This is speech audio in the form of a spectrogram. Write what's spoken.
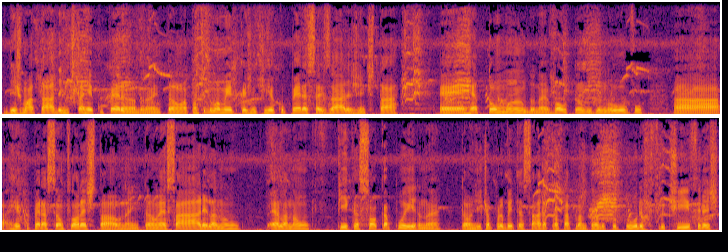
desmatadas, a gente está recuperando, né? Então, a partir do momento que a gente recupera essas áreas, a gente está é, retomando, né, voltando de novo a recuperação florestal, né? Então, essa área ela não, ela não fica só capoeira, né? Então a gente aproveita essa área para estar tá plantando culturas frutíferas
